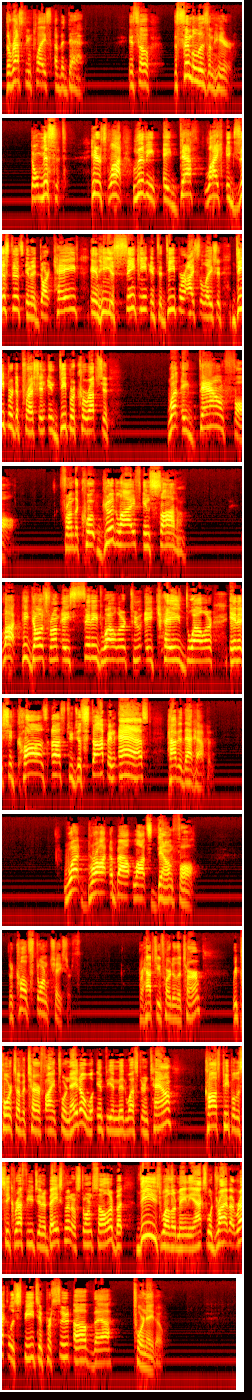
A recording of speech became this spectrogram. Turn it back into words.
The resting place of the dead. And so the symbolism here, don't miss it. Here's Lot living a death-like existence in a dark cave, and he is sinking into deeper isolation, deeper depression, and deeper corruption. What a downfall from the quote, good life in Sodom Lot, he goes from a city dweller to a cave dweller, and it should cause us to just stop and ask, how did that happen? What brought about Lot's downfall? They're called storm chasers. Perhaps you've heard of the term. Reports of a terrifying tornado will empty a Midwestern town, cause people to seek refuge in a basement or storm cellar, but these weather maniacs will drive at reckless speeds in pursuit of the tornado.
